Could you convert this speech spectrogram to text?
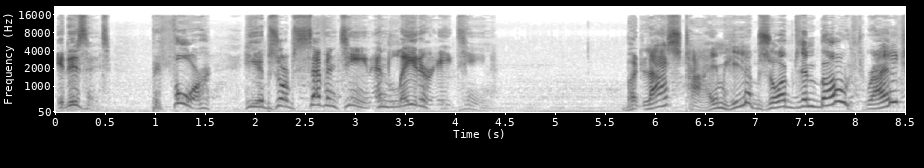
It isn't. Before, he absorbed 17 and later 18. But last time he absorbed them both, right?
